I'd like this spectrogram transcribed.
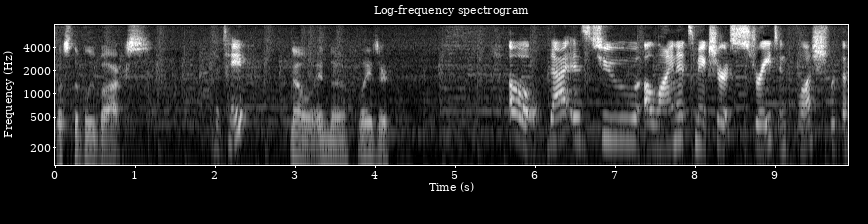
What's the blue box? The tape? No, in the laser. Oh, that is to align it to make sure it's straight and flush with the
